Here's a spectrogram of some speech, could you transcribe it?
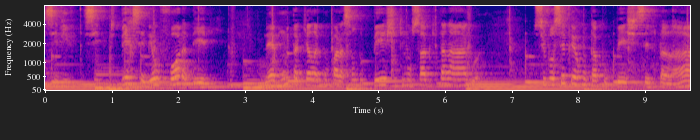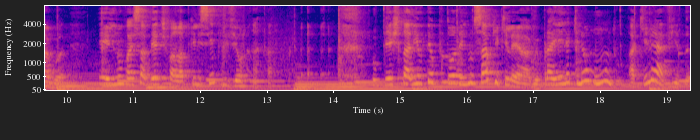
se, se percebeu fora dele né? Muito aquela comparação do peixe que não sabe que está na água. Se você perguntar para o peixe se ele está na água, ele não vai saber te falar, porque ele sempre viveu na água. O peixe está ali o tempo todo, ele não sabe que aquilo é água. Para ele, aquilo é o mundo, aquilo é a vida.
